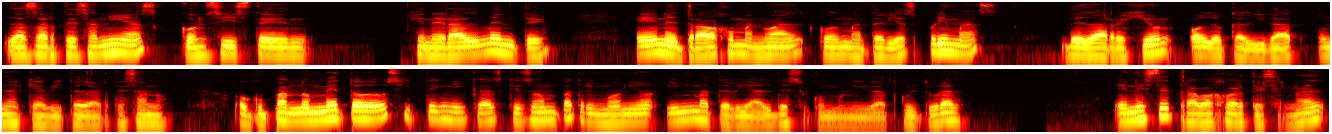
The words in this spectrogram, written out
Las artesanías consisten generalmente en el trabajo manual con materias primas de la región o localidad en la que habita el artesano, ocupando métodos y técnicas que son patrimonio inmaterial de su comunidad cultural. En este trabajo artesanal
